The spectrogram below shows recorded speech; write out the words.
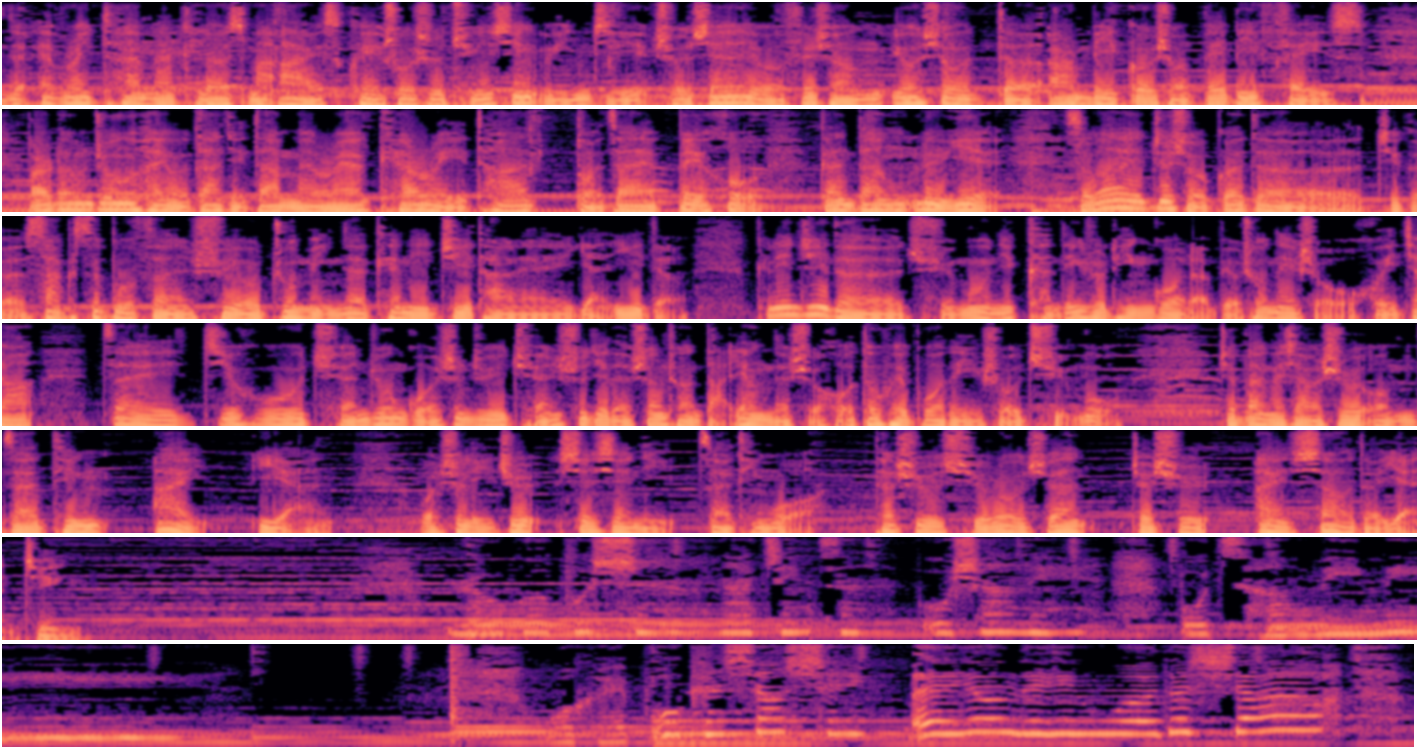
版的 Every Time I Close My Eyes 可以说是群星云集。首先有非常优秀的 R&B 歌手 Babyface，而当中还有大姐大 Mariah Carey，她躲在背后甘当绿叶。此外，这首歌的这个萨克斯部分是由著名的 Kenny G 他来演绎的。Kenny G 的曲目你肯定是听过的，比如说那首《回家》，在几乎全中国甚至于全世界的商场打烊的时候都会播的一首曲目。这半个小时我们在听。爱眼，我是李志，谢谢你在听我。他是徐若瑄，这是爱笑的眼睛。如果不是那镜子不像你不藏秘密，我还不肯相信没有你我的笑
